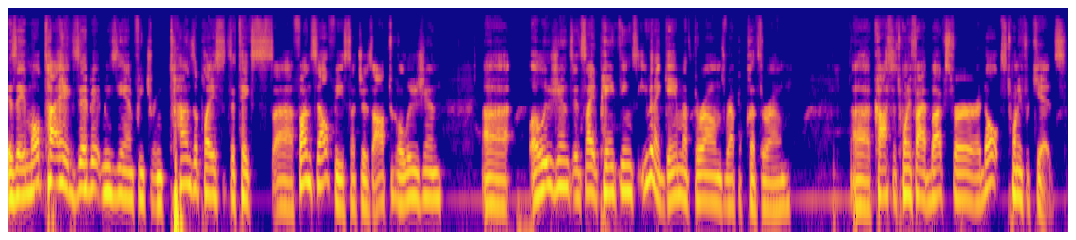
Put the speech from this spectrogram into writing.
Is a multi-exhibit museum featuring tons of places to take uh, fun selfies, such as optical illusion, uh, illusions, inside paintings, even a Game of Thrones replica throne. Uh, cost is 25 bucks for adults, 20 for kids.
